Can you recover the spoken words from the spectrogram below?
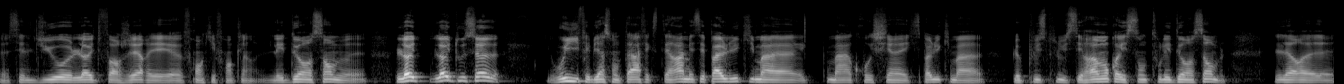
Euh, C'est le duo Lloyd Forger et euh, Frankie Franklin. Les deux ensemble. euh, Lloyd, Lloyd tout seul, oui, il fait bien son taf, etc. Mais c'est pas lui qui m'a qui m'a accroché. hein, C'est pas lui qui m'a le plus plu. C'est vraiment quand ils sont tous les deux ensemble, leur euh,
